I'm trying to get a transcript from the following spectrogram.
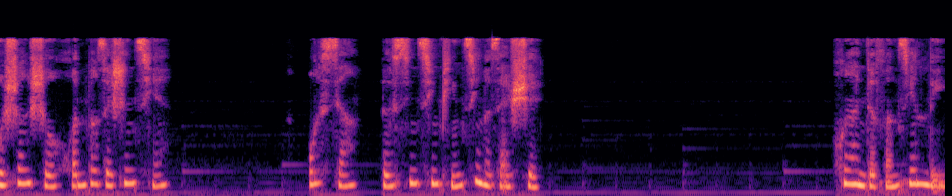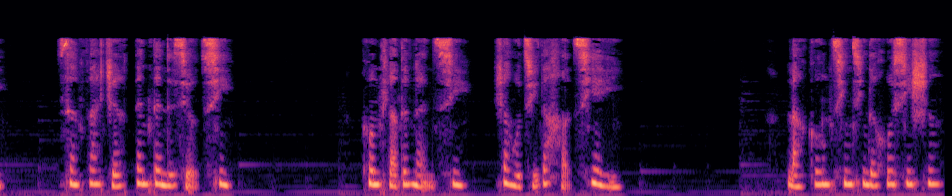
我双手环抱在身前，我想等心情平静了再睡。昏暗的房间里，散发着淡淡的酒气。空调的暖气让我觉得好惬意。老公轻轻的呼吸声，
